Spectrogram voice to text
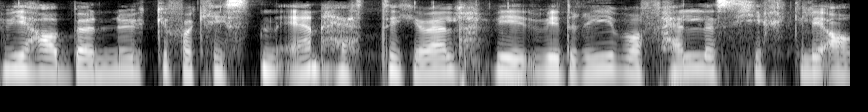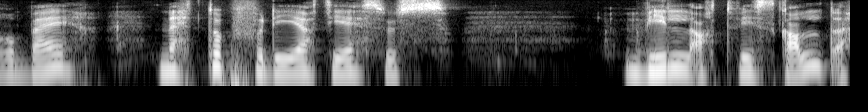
Vi har bønneuke for kristen enhet, ikke vel. Vi, vi, driver felles kirkelig arbeid nettopp fordi at Jesus vil at vi skal det.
